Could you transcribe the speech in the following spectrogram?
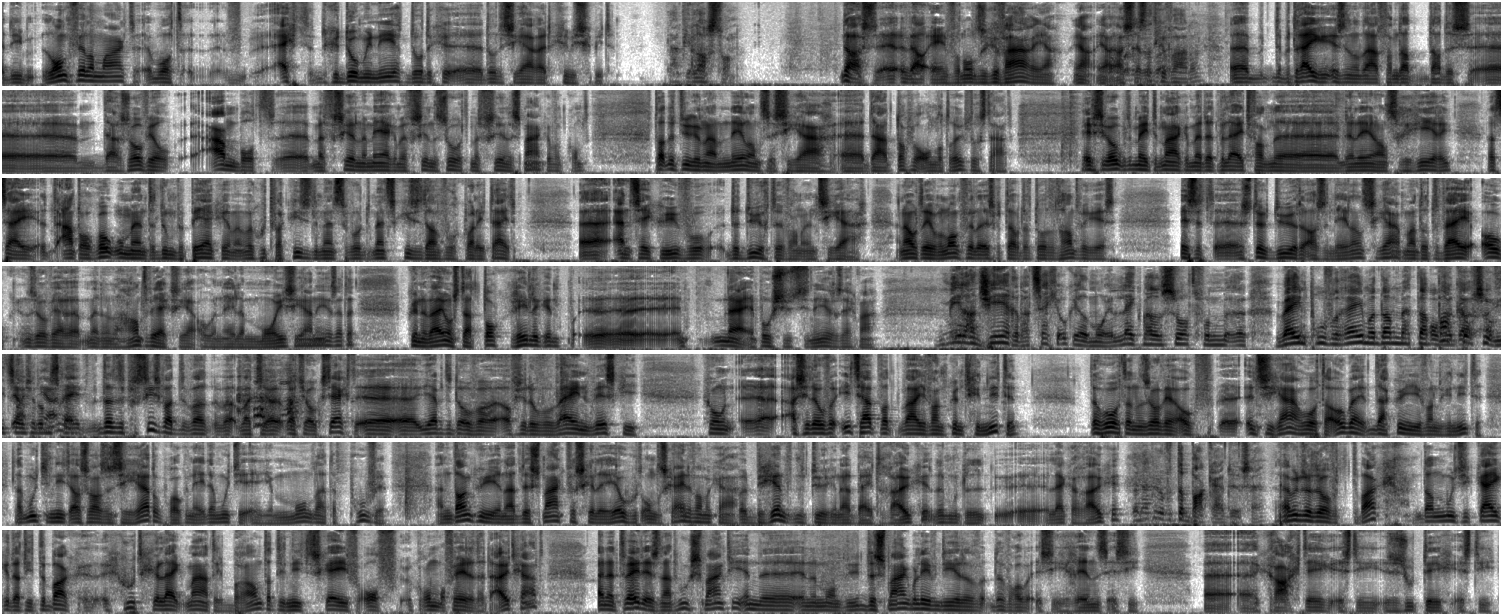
die longfillermarkt wordt echt gedomineerd door de, door de sigaren uit het Caribisch gebied. Daar heb je last van? Dat is wel een van onze gevaren, ja. ja, ja als Wat is dat gevaar dan? Uh, de bedreiging is inderdaad van dat, dat dus uh, daar zoveel aanbod uh, met verschillende merken, met verschillende soorten, met verschillende smaken van komt. Dat natuurlijk naar de Nederlandse sigaar daar toch wel onder druk door staat. Heeft zich ook mee te maken met het beleid van de, de Nederlandse regering. Dat zij het aantal rookmomenten doen beperken. Maar goed, waar kiezen de mensen voor? De mensen kiezen dan voor kwaliteit. Uh, en CQ voor de duurte van een sigaar. En nou het even longfiller is wat dat door het handwerk is, is het uh, een stuk duurder als een Nederlandse sigaar. Maar dat wij ook in zoverre met een handwerksigaar ook een hele mooie sigaar neerzetten, kunnen wij ons daar toch redelijk in, in, nou ja, in positioneren, zeg maar. Melangeren, dat zeg je ook heel mooi. Het lijkt wel een soort van uh, wijnproeverij, maar dan met tabak of, of zoiets, zoals je dat ja, omschrijft. Nee, dat is precies wat, wat, wat, je, wat je ook zegt. Uh, uh, je hebt het over, of je het over wijn, whisky. Gewoon, als je het over iets hebt wat, waar je van kunt genieten, Daar hoort dan zover ook, eh, een sigaar hoort daar ook bij. Daar kun je van genieten. Dat moet je niet als zoals een sigaret oproken. Nee, dat moet je in je mond laten proeven. En dan kun je inderdaad de smaakverschillen heel goed onderscheiden van elkaar. Het begint natuurlijk bij het ruiken. Dat moet uh, lekker ruiken. Dan heb je het over tabak hè, dus. Hè? Dan heb je het over tabak. Dan moet je kijken dat die tabak goed gelijkmatig brandt. Dat die niet scheef of krom of hele tijd uitgaat. En het tweede is inderdaad, hoe smaakt hij in de, in de mond? De smaakbeleving die je ervoor hebt, is die grins, is die uh, uh, krachtig, is die zoetig, is die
